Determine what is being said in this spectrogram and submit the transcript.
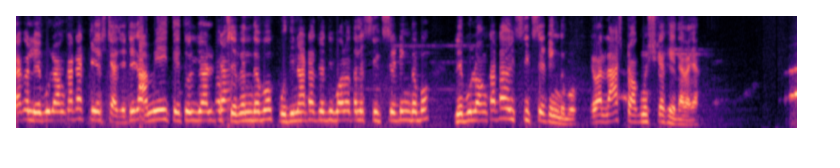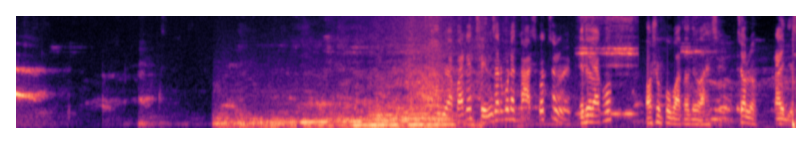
দেখো লেবু লঙ্কাটা টেস্ট আছে ঠিক আছে? আমি এই তেঁতুল জলটা সেভেন দেবো পুদিনাটা যদি বলো তাহলে সিক্স রেটিং দেবো লেবু লঙ্কাটা ওই সিক্স রেটিং দেবো। এবার লাস্ট টক মিষ্টিটা খেয়ে দেখা যাক। ব্যাপারে? সেন্সার বোর্ডে কাজ করছে না এটা দেখো অসভ্য পাতা দেওয়া আছে। চলো ট্রাই দিস।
